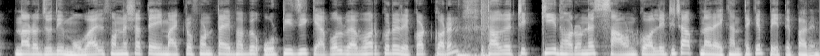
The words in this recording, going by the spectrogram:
আপনারা যদি মোবাইল ফোনের সাথে এই মাইক্রোফোনটা এভাবে ওটিজি কেবল ব্যবহার করে রেকর্ড করেন, তাহলে ঠিক কী ধরনের সাউন্ড কোয়ালিটিটা আপনারা এখান থেকে পেতে পারেন?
